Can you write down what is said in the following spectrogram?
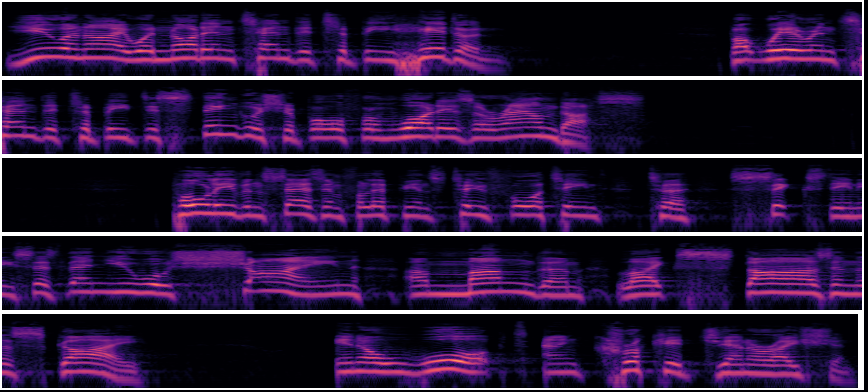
You and I were not intended to be hidden, but we're intended to be distinguishable from what is around us. Paul even says in Philippians 2 14 to 16, he says, Then you will shine among them like stars in the sky in a warped and crooked generation.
